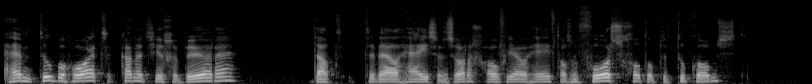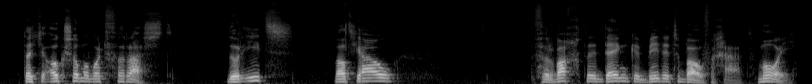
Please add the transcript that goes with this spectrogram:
Hem toebehoort, kan het je gebeuren dat terwijl Hij zijn zorg over jou heeft, als een voorschot op de toekomst, dat je ook zomaar wordt verrast door iets wat jouw verwachten, denken, bidden te boven gaat. Mooi.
